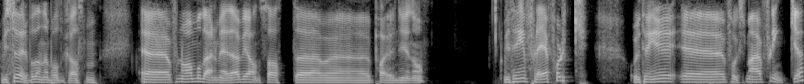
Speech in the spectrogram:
Hvis du hører på denne podkasten For nå har moderne media Vi har ansatt uh, nye nå. Vi trenger flere folk. Og vi trenger eh, folk som er flinke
